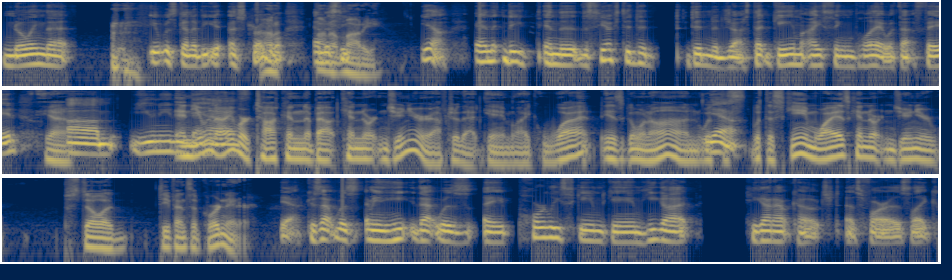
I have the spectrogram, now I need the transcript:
knowing that it was going to be a struggle. On, and on the. Yeah, and they and the the Seahawks didn't didn't adjust that game icing play with that fade. Yeah, um, you needed. And you have, and I were talking about Ken Norton Jr. after that game. Like, what is going on with yeah. with the scheme? Why is Ken Norton Jr. still a defensive coordinator? Yeah, because that was. I mean, he that was a poorly schemed game. He got he got out coached as far as like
